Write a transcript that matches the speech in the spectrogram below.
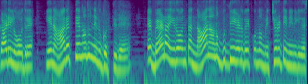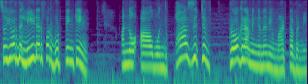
ಗಾಡೀಲಿ ಹೋದರೆ ಏನಾಗತ್ತೆ ಅನ್ನೋದು ನಿನಗೆ ಗೊತ್ತಿದೆ. ಏ, ಬೇಡ ಇರೋ ಅಂತ ನಾನು ಅವನು ಬುದ್ಧಿ ಹೇಳಬೇಕು ಅನ್ನೋ ಮೆಚ್ಯೂರಿಟಿ ನಿನಗಿದೆ. So you are the leader for good thinking ಅನ್ನೋ ಆ ಒಂದು ಪಾಸಿಟಿವ್ ಪ್ರೋಗ್ರಾಮಿಂಗ್ ಅನ್ನ ನೀವು ಮಾಡ್ತಾ ಬನ್ನಿ.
